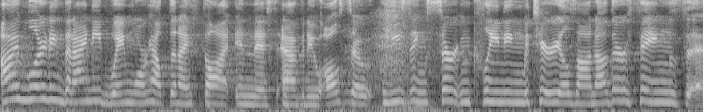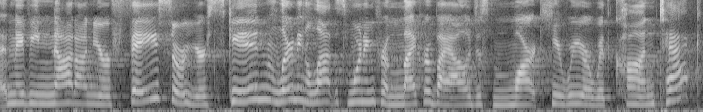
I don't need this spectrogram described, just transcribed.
I'm learning that I need way more help than I thought in this avenue. Also, using certain cleaning materials on other things, uh, maybe not on your face or your skin. Learning a lot this morning from microbiologist Mark. Here we are with Contec.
